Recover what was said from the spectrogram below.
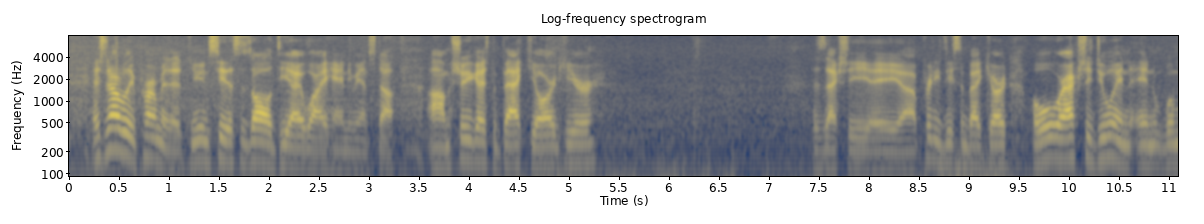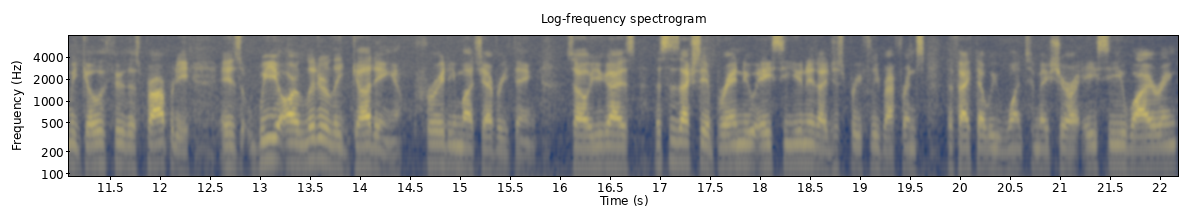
it's not really permanent. You can see this is all DIY handyman stuff. Um, show you guys the backyard here. This is actually a uh, pretty decent backyard. But what we're actually doing and when we go through this property is we are literally gutting pretty much everything. So you guys, this is actually a brand new AC unit. I just briefly referenced the fact that we want to make sure our AC wiring,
